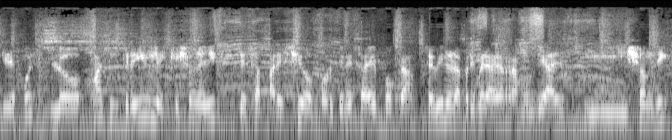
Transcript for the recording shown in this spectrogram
y después lo más increíble es que John Dick desapareció, porque en esa época se vino la Primera Guerra Mundial y John Dick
